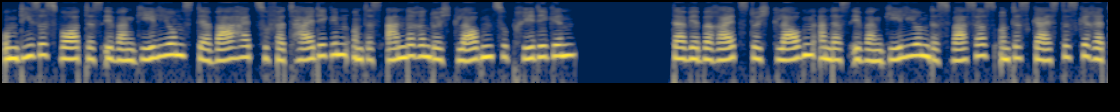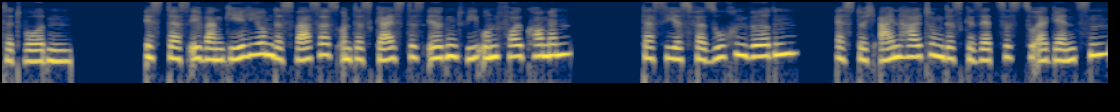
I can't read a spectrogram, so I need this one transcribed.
um dieses Wort des Evangeliums der Wahrheit zu verteidigen und es anderen durch Glauben zu predigen, da wir bereits durch Glauben an das Evangelium des Wassers und des Geistes gerettet wurden. Ist das Evangelium des Wassers und des Geistes irgendwie unvollkommen? Dass sie es versuchen würden, es durch Einhaltung des Gesetzes zu ergänzen?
